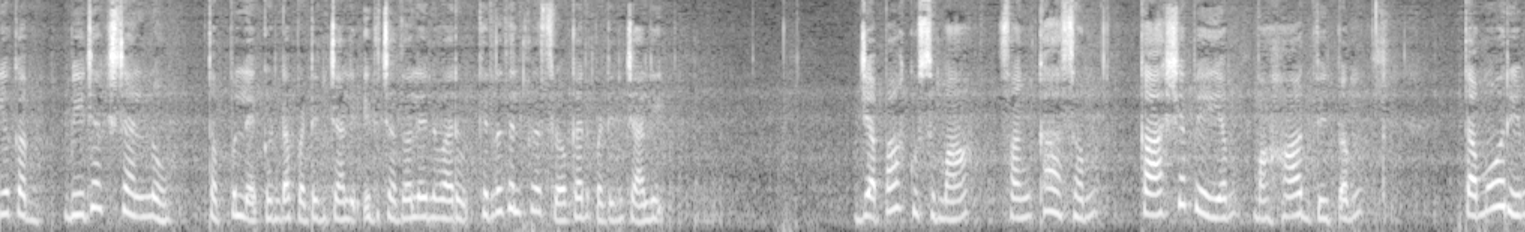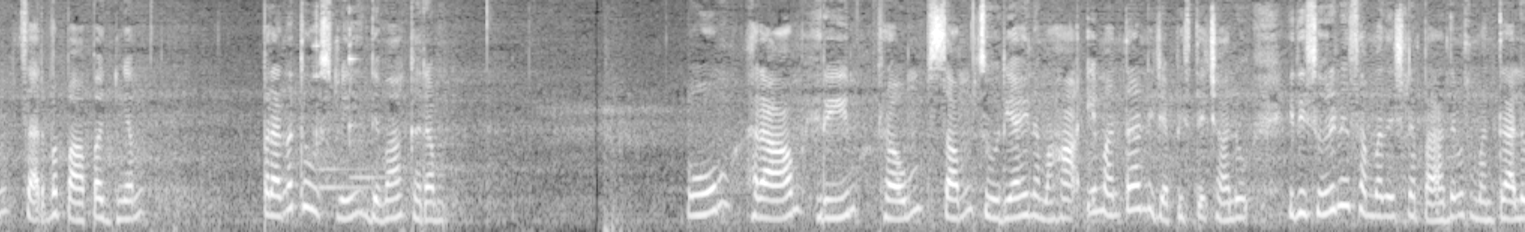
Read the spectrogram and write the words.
ఈ యొక్క బీజాక్షరాలను తప్పులు లేకుండా పఠించాలి. ఇది చదవలేని వారు కింద తెలిపిన శ్లోకాన్ని పఠించాలి. జపాకుసుమ సంకాసం కాశ్యపేయం మహాద్వీపం తమోరిం సర్వపాపజ్ఞం ప్రణతోస్మి దివాకరం. ఓం హ్రాం హ్రీం హ్రౌం సం సూర్యాయ నమః. ఈ మంత్రాన్ని జపిస్తే చాలు. ఇది సూర్యునికి సంబంధించిన ప్రాథమిక మంత్రాలు.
